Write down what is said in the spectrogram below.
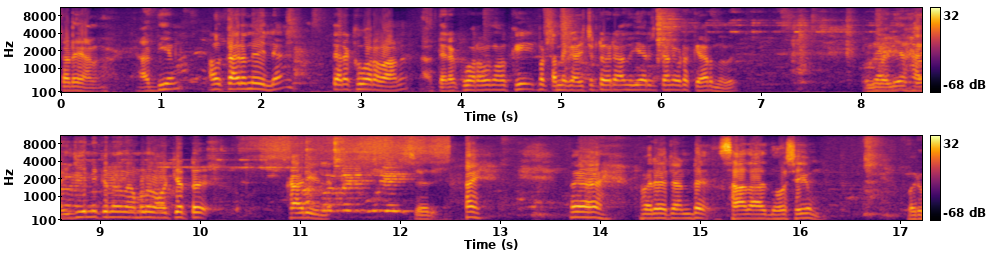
കടയാണ്. അധികം ആൾക്കാരൊന്നുമില്ല തിരക്ക് കുറവാണ്. തിരക്ക് കുറവ് നോക്കി പെട്ടെന്ന് കഴിച്ചിട്ട് വരാമെന്ന് വിചാരിച്ചിട്ടാണ് ഇവിടെ കയറുന്നത്. പിന്നെ വലിയ ഹൈജീനിക് നമ്മൾ നോക്കിയിട്ട് കാര്യമില്ല. ശരി. ഒരു രണ്ട് സാധാ ദോശയും ഒരു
